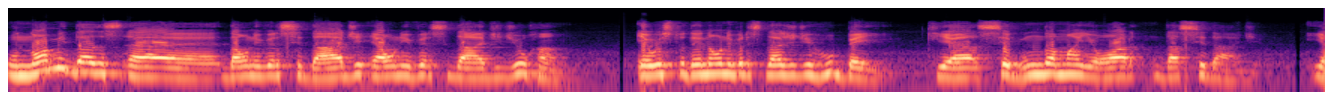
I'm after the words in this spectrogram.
o nome das, é, da universidade é a Universidade de Wuhan. Eu estudei na Universidade de Hubei, que é a segunda maior da cidade. E,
